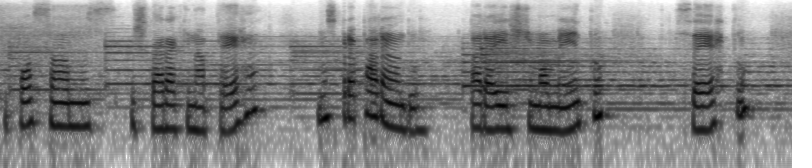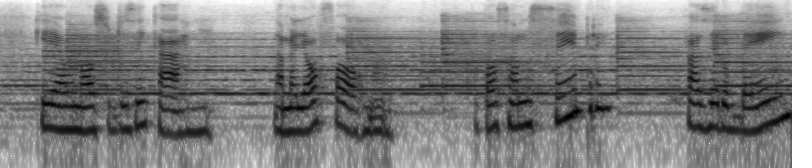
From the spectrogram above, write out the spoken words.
Que possamos estar aqui na Terra nos preparando para este momento certo, que é o nosso desencarne, da melhor forma que possamos sempre fazer o bem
